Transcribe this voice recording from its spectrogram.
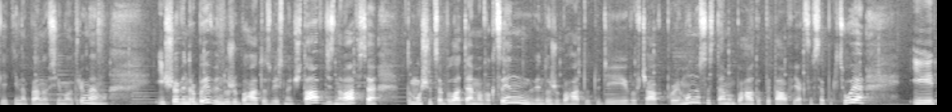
які напевно всі ми отримаємо. І що він робив? Він дуже багато, звісно, читав, дізнавався тому що це була тема вакцин. Він дуже багато тоді вивчав про імунну систему, багато питав, як це все працює. І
